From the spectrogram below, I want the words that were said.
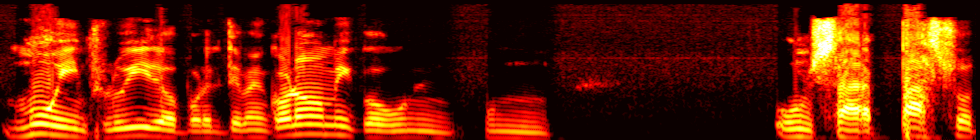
muy influido por el tema económico, un, un un zarpazo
